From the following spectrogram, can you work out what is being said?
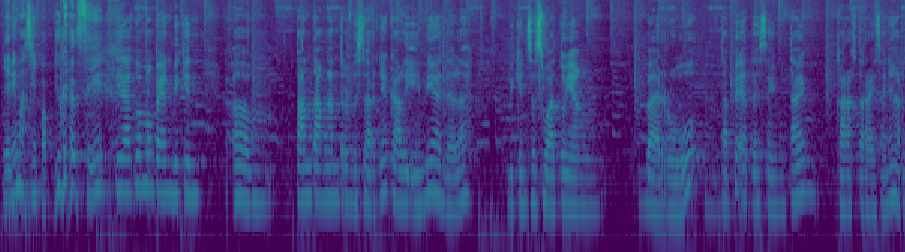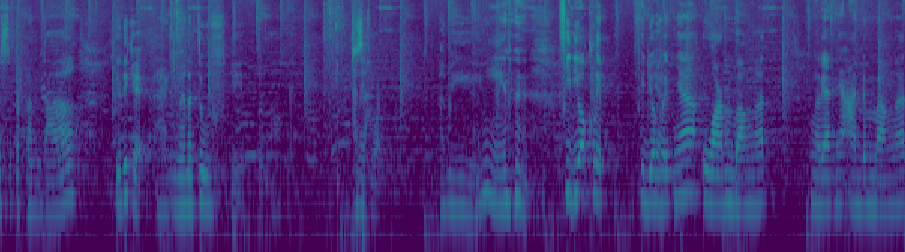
Ya ini masih pop juga sih. Iya, aku emang pengen bikin em, tantangan terbesarnya kali ini adalah bikin sesuatu yang baru, tapi at the same time karakter Raisanya harus tetap kental. Jadi kayak ah, gimana tuh gitu. Worked. Amin. Amin. Video klip, video klipnya warm banget, ngelihatnya adem banget.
